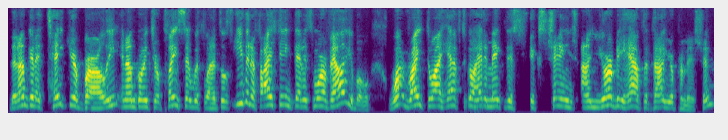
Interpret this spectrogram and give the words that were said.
that I'm going to take your barley and I'm going to replace it with lentils, even if I think that it's more valuable? What right do I have to go ahead and make this exchange on your behalf without your permission?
